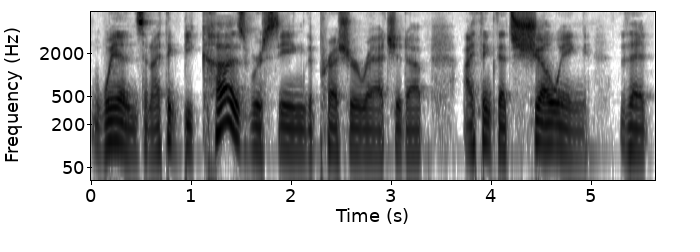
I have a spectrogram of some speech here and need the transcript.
wins, and I think because we're seeing the pressure ratchet up, I think that's showing that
